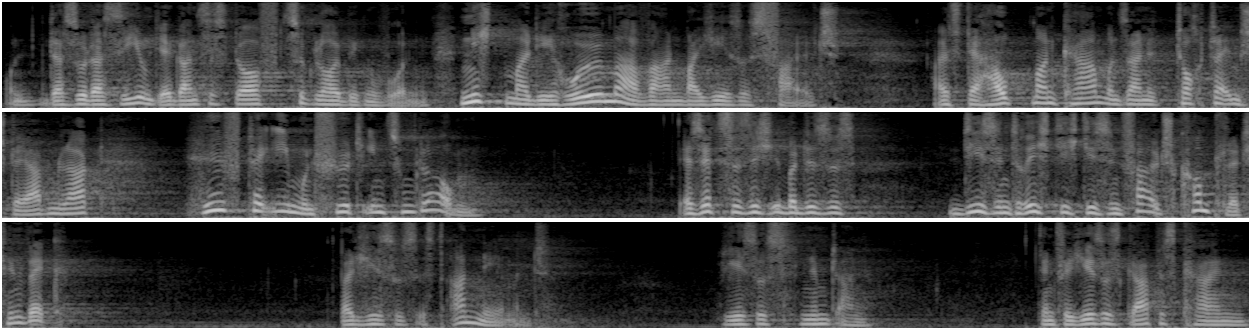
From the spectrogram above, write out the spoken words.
Und das, so dass sie und ihr ganzes Dorf zu Gläubigen wurden. Nicht mal die Römer waren bei Jesus falsch. Als der Hauptmann kam und seine Tochter im Sterben lag, hilft er ihm und führt ihn zum Glauben. Er setzte sich über dieses, die sind richtig, die sind falsch, komplett hinweg. Weil Jesus ist annehmend. Jesus nimmt an. Denn für Jesus gab es kein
